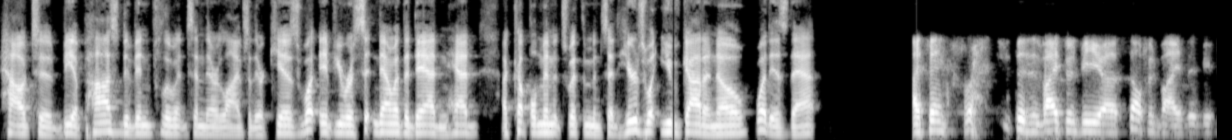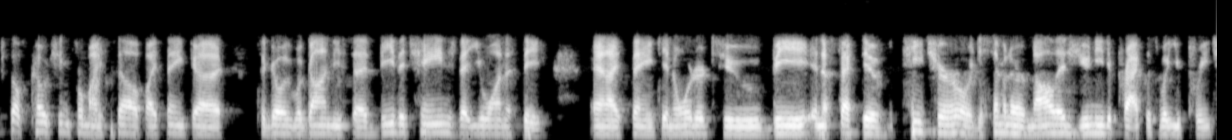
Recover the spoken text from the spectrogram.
how to be a positive influence in their lives of their kids? What if you were sitting down with a dad and had a couple minutes with them and said, here's what you've got to know? What is that? I think for, this advice would be uh, self advice. It'd be self coaching for myself. I think uh, to go with what Gandhi said: "Be the change that you want to see." And I think in order to be an effective teacher or disseminator of knowledge, you need to practice what you preach.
